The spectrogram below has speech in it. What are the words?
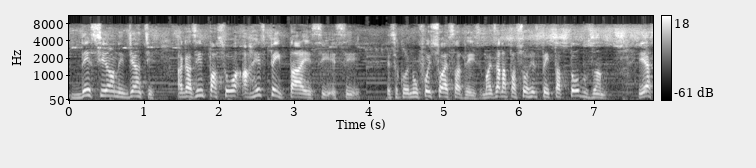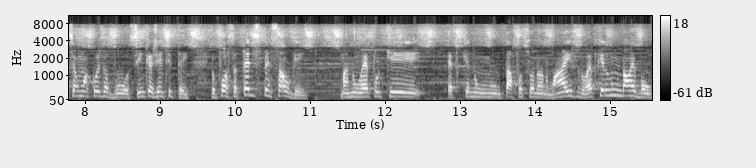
Desse ano em diante, a Gazin passou a respeitar esse, esse, essa coisa. Não foi só essa vez, mas ela passou a respeitar todos os anos. E essa é uma coisa boa, assim, que a gente tem. Eu posso até dispensar alguém, mas não é porque é porque não está funcionando mais, não é porque ele não, não é bom,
